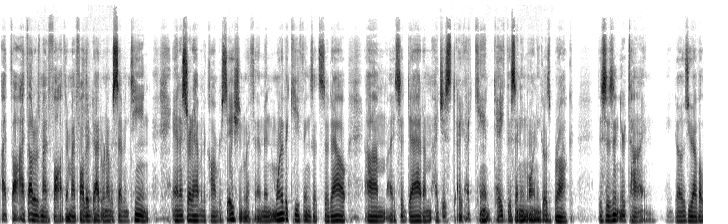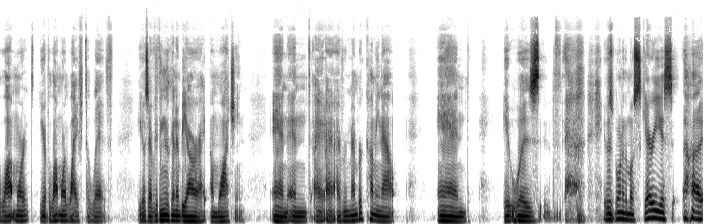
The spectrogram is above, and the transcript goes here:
I thought I thought it was my father. My father died when I was 17, and I started having a conversation with him. And one of the key things that stood out, um, I said, "Dad, I'm, I just I, I can't take this anymore." And he goes, "Brock, this isn't your time." He goes, "You have a lot more. You have a lot more life to live." He goes, "Everything is going to be all right. I'm watching." And and I, I remember coming out, and it was it was one of the most scariest uh,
